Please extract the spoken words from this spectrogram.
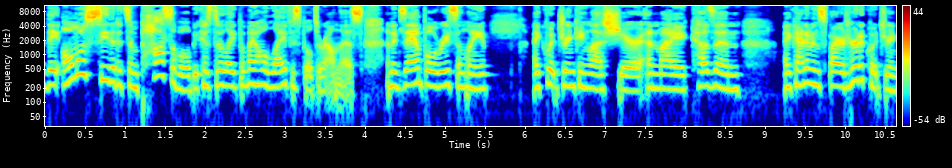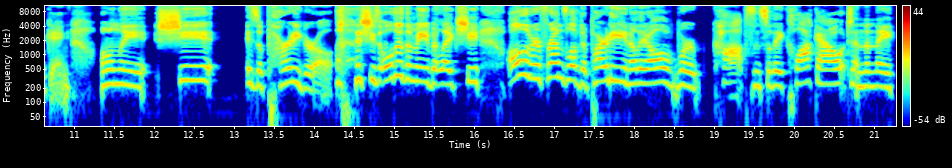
they almost see that it's impossible because they're like, but my whole life is built around this. An example recently, I quit drinking last year and my cousin, I kind of inspired her to quit drinking. Only she is a party girl. She's older than me, but like she, all of her friends love to party. You know, they all were cops. And so they clock out and then they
